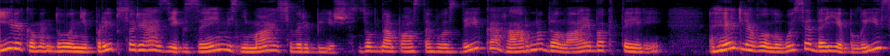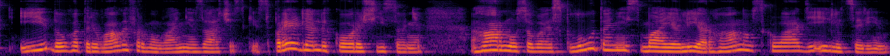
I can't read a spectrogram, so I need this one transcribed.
І рекомендовані при псоріазі, екземі знімають свербіж. Зубна паста гвоздика гарно долає бактерії. Гель для волосся дає блиск і довготривале формування зачіски. Спрей для легкого розчісування гарно усуває сплутаність, має олій в складі і гліцерин.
